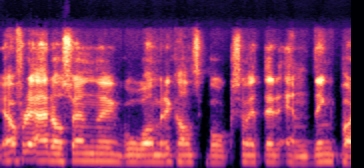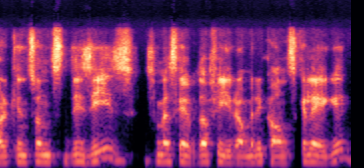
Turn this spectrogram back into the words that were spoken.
Ja, for det er også en eh, god amerikansk bok som heter 'Ending Parkinson's Disease', som er skrevet av fire amerikanske leger,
